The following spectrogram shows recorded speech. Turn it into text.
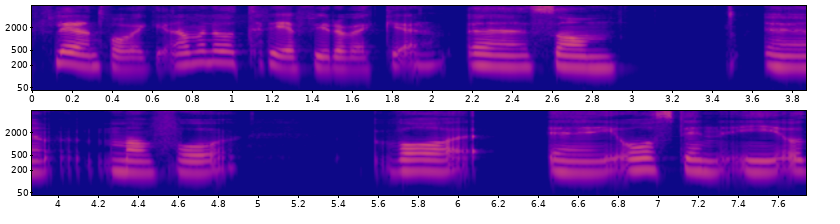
fler än två veckor. Ja, men det var tre, fyra veckor eh, som eh, man får vara Eh, i Austin. I,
